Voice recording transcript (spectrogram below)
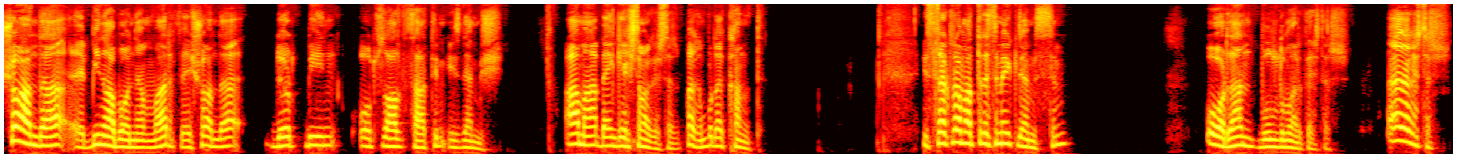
Şu anda e, 1000 abonem var ve şu anda 4036 saatim izlenmiş. Ama ben geçtim arkadaşlar. Bakın burada kanıt. Instagram adresime yüklemişsim. Oradan buldum arkadaşlar. Evet arkadaşlar.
